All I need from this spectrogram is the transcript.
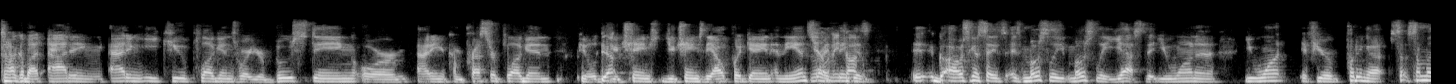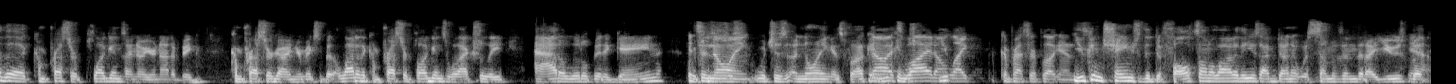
talk about adding adding EQ plugins where you're boosting or adding a compressor plugin. People, do you change do you change the output gain? And the answer Yeah, I think talk- is. It- I was going to say it's, it's mostly mostly yes that you want to you want if you're putting a so- some of the compressor plugins I know you're not a big compressor guy in your mix but a lot of the compressor plugins will actually add a little bit of gain It's which is annoying. just- which is annoying as fuck No, it's can- why I don't you- like compressor plugins. you can change the defaults on a lot of these. I've done it with some of them that I use, but Yeah.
